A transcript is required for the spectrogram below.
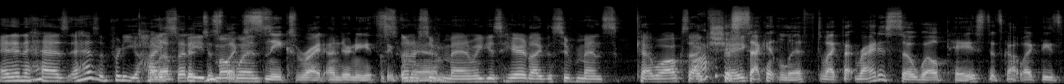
And then it has it has a pretty I high love that it speed just like moment sneaks right underneath Superman. under Superman you just hear like the Superman's catwalks like Off of the shake. second lift, like that ride is so well paced. It's got like these.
